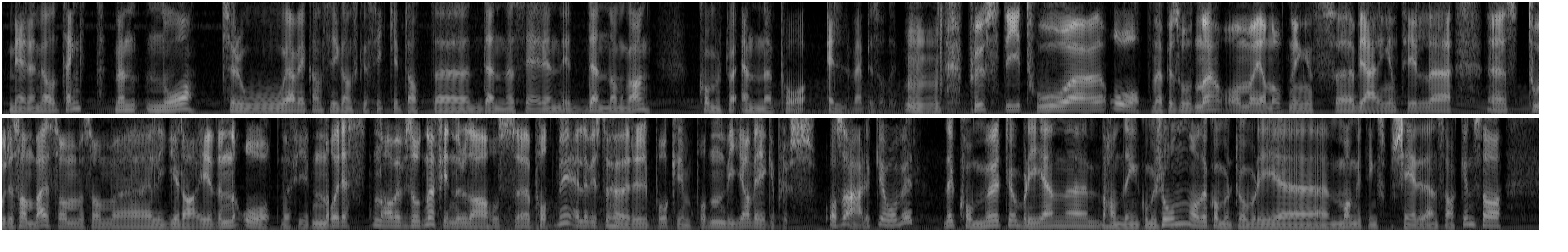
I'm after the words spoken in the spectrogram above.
mer enn vi hadde tenkt. Men nå tror jeg vi kan si ganske sikkert at uh, denne serien i denne omgang kommer til å ende på elleve episoder. Mm. Pluss de to uh, åpne episodene om gjenåpningsbegjæringen til uh, Tore Sandberg, som, som ligger da i den åpne feeden. Og resten av episodene finner du da hos Podmy, eller hvis du hører på Krimpodden via VG+. Og så er det ikke over. Det kommer til å bli en behandling i kommisjonen, og det kommer til å bli mange ting som skjer i den saken. så Eh,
